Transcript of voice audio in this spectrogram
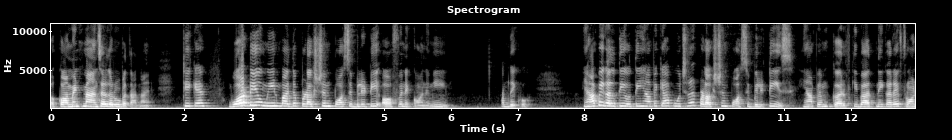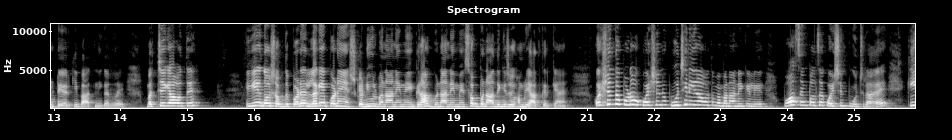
और कमेंट में आंसर ज़रूर बताना है। ठीक है? What do you mean by the production possibility of an economy अब देखो, यहाँ पे गलती होती है, यहाँ पे क्या पूछ रहा है? प्रोडक्शन पॉसिबिलिटीज़ यहाँ पे हम कर्व की बात नहीं कर रहे फ्रंट एयर की बात नहीं कर रहे। बच्चे क्या होते हैं? ये दो शब्द पढ़े, लगे पड़े हैं शेड्यूल बनाने में ग्राफ बनाने में, सब बना देंगे जो हम याद करके आए। क्वेश्चन तो पढ़ो क्वेश्चन में पूछ ही नहीं रहा हो तुम्हें बनाने के लिए। बहुत सिंपल सा क्वेश्चन पूछ रहा है कि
